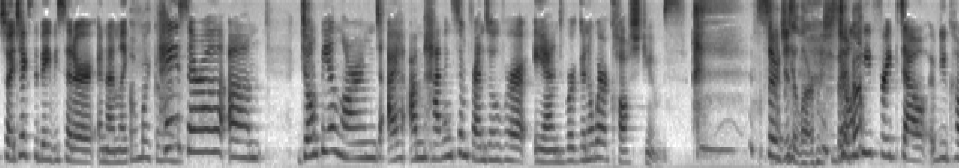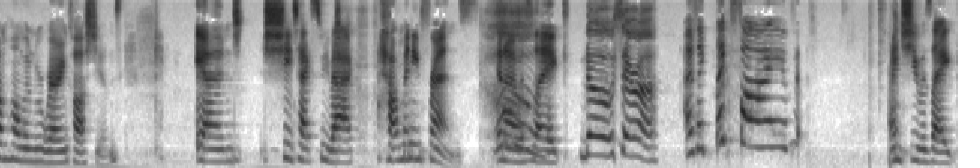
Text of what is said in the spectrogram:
So I text the babysitter and I'm like, Oh my God. hey, Sarah, um, don't be alarmed. I, I'm having some friends over and we're going to wear costumes. so Don't be just alarmed, don't be freaked out if you come home and we're wearing costumes. And she texts me back, how many friends? And I was like, No, Sarah. I was like, like five. And she was like,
